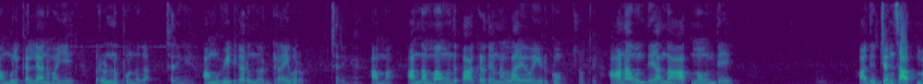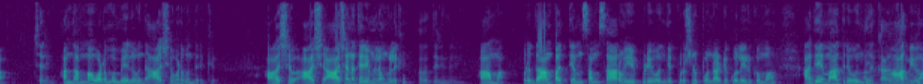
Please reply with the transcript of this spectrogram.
அவங்களுக்கு கல்யாணம் ஆகி ரெண்டு பொண்ணு தான் சரிங்க. அவங்க வீட்டுக்காரர் வந்து டிரைவரும் சரிங்க. ஆமாம் அந்த அம்மா வந்து பார்க்குறதுக்கு நல்லாவே இருக்கும். ஓகே. ஆனால் வந்து அந்த ஆத்மா வந்து அது ஜென்ஸ் ஆத்மா. சரிங்க. அந்த அம்மா உடம்பு மேலே வந்து ஆசையோட வந்திருக்கு. ஆசை ஆசை ஆசைன்னா தெரியுமில்ல உங்களுக்கு? அதான் தெரியும் தெரியும். ஆமாம் ஒரு தாம்பத்தியம் சம்சாரம் எப்படி வந்து புருஷன் பொண்டாட்டுக்குள்ளே இருக்குமோ அதே மாதிரி வந்து ஆத்மா.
